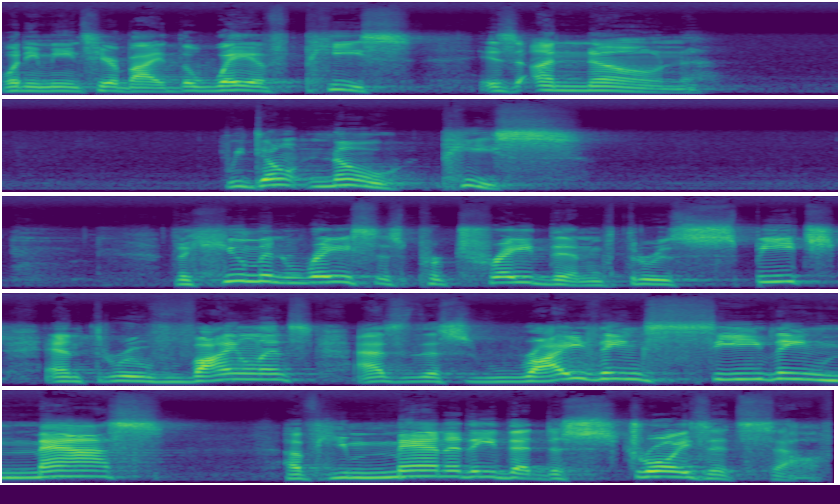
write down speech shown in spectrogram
what he means here by the way of peace is unknown. We don't know peace. The human race is portrayed then through speech and through violence as this writhing, seething mass of humanity that destroys itself.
